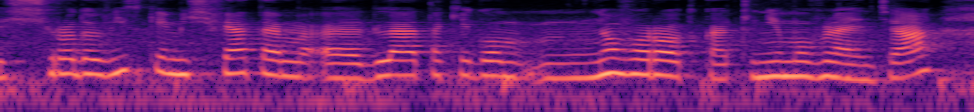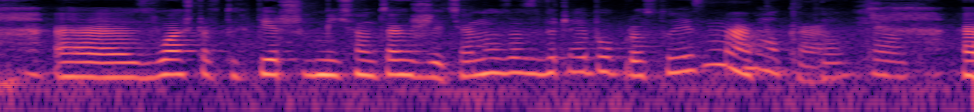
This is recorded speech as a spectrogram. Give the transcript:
e, środowiskiem i światem e, dla takiego noworodka czy niemowlęcia, zwłaszcza w tych pierwszych miesiącach życia, no zazwyczaj po prostu jest matka. matka tak.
